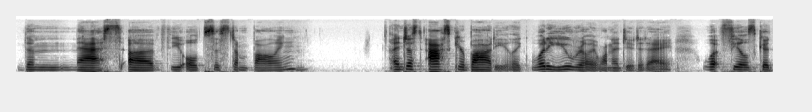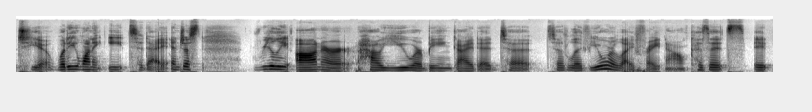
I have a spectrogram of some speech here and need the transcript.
the mess of the old system falling and just ask your body like what do you really want to do today? What feels good to you? What do you want to eat today? And just really honor how you are being guided to to live your life right now because it's it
